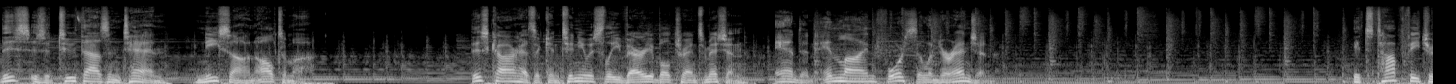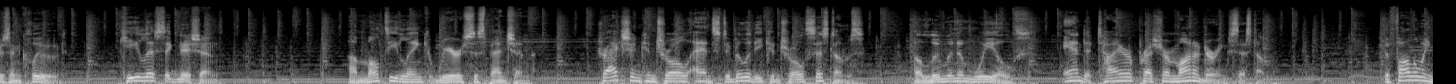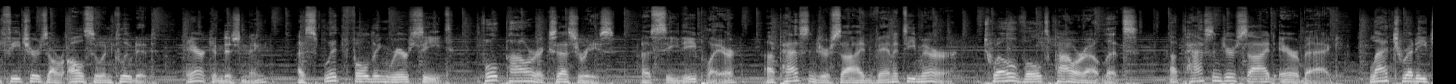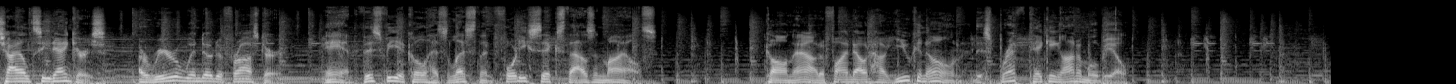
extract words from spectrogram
This is a 2010 Nissan Altima. This car has a continuously variable transmission and an inline four-cylinder engine. Its top features include keyless ignition, a multi-link rear suspension, traction control and stability control systems, aluminum wheels, and a tire pressure monitoring system. The following features are also included. Air conditioning, a split folding rear seat, full power accessories, a CD player, a passenger side vanity mirror, 12 volt power outlets, a passenger side airbag, latch ready child seat anchors, a rear window defroster, and this vehicle has less than 46,000 miles. Call now to find out how you can own this breathtaking automobile.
